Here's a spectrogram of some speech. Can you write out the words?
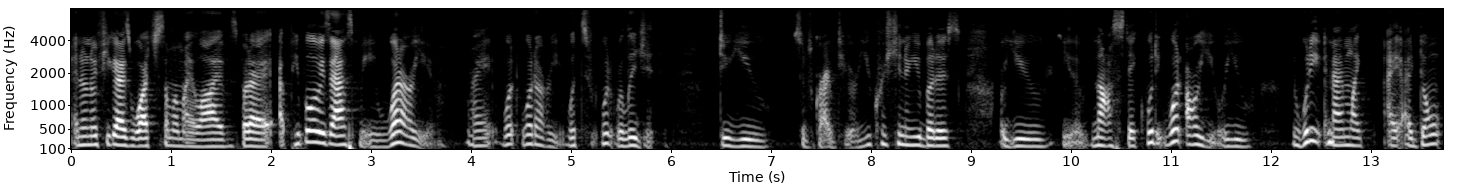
I don't know if you guys watch some of my lives, but I uh, people always ask me, "What are you?" Right? What what are you? What's what religion do you subscribe to? Are you Christian? Are you Buddhist? Are you you know Gnostic? What what are you? Are you, what do you? And I'm like, I I don't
